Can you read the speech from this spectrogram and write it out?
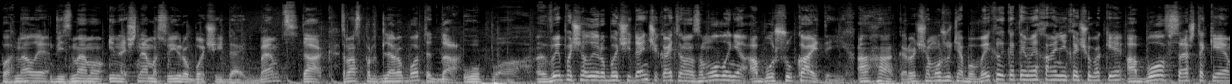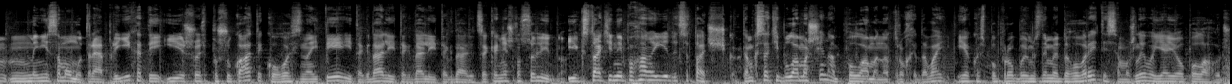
погнали, візьмемо і почнемо свій робочий день. Бемц. Так, транспорт для роботи, да. Опа. Ви почали робочий день, чекайте на замовлення або шукайте їх. Ага, коротше, можуть або викликати механіка, чуваки, або все ж таки мені самому треба приїхати і щось пошукати, когось знайти і так далі, і так далі, і так далі. Це, звісно, солідно. І, кстати, непогано їде ця тачечка. Там, кстати, була машина поламана трохи. Давай якось попробуємо з ними договоритися. Можливо, я його полагоджу.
